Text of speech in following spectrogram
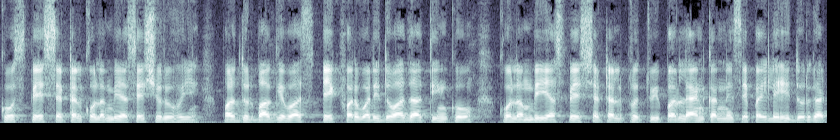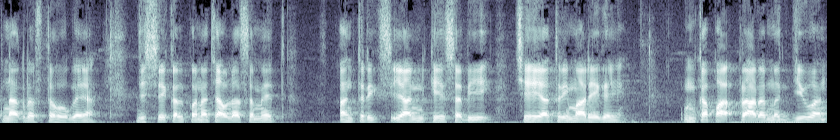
को स्पेस शटल कोलंबिया से शुरू हुई, पर दुर्भाग्यवश 1 फरवरी 2003 को कोलंबिया स्पेस शटल पृथ्वी पर लैंड करने से पहले ही दुर्घटनाग्रस्त हो गया, जिससे कल्पना चावला समेत अंतरिक्ष यान के सभी छः यात्री मारे गए। उनका प्रारंभिक जीवन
